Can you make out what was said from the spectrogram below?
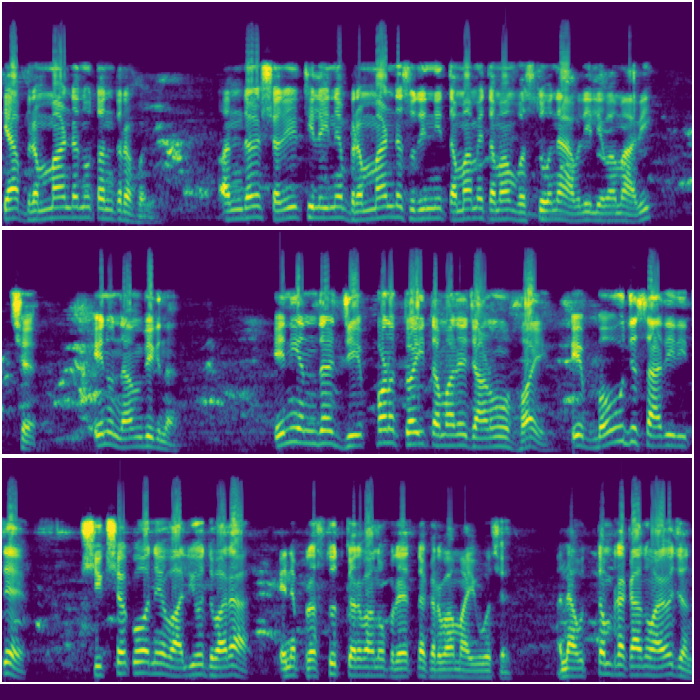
કે આ બ્રહ્માંડનું તંત્ર હોય. અંદર શરીરથી લઈને બ્રહ્માંડ સુધીની તમામે તમામ વસ્તુઓને આવરી લેવામાં આવી છે. એનું નામ વિજ્ઞાન. એની અંદર જે પણ કંઈ તમારે જાણવું હોય એ બહુ જ સારી રીતે શિક્ષકો અને વાલીઓ દ્વારા એને પ્રસ્તુત કરવાનો પ્રયત્ન કરવામાં આવ્યો છે. અને આ ઉત્તમ પ્રકારનું આયોજન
